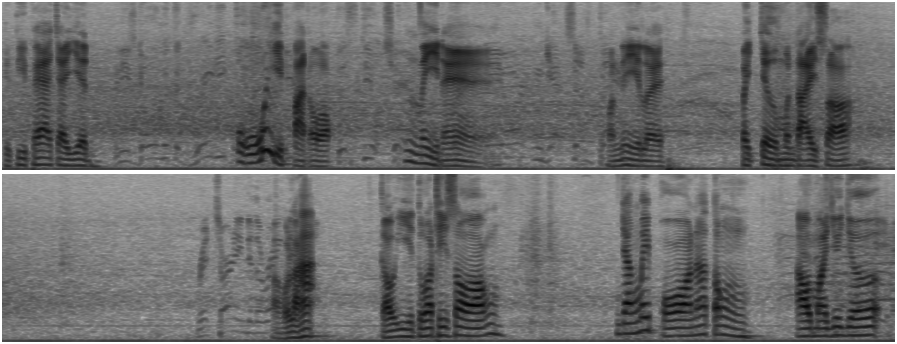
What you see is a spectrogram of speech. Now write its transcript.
พี่พี่แพ้ใจเย็น โอ้ย ปัดออก นี่แน่ มันนี่เลย ไปเจอบันไดซะเอาละฮะเก้าอี้ตัวที่สองยังไม่พอนะต้องเอามาเยอะๆ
